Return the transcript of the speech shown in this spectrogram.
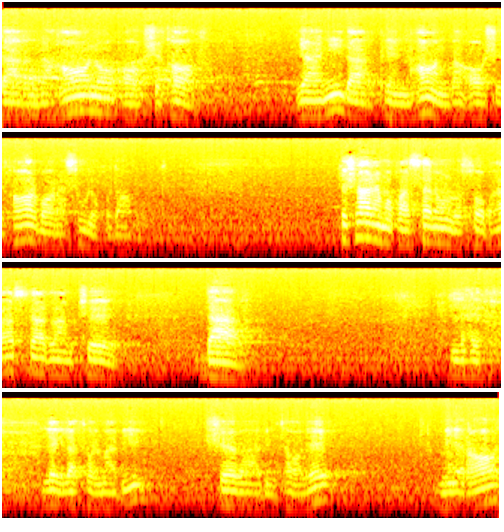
در نهان و آشکار یعنی در پنهان و آشکار با رسول خدا بود. که شهر مفصل اون رو صبح عرض کردم که در لیلت المبی شعر عبی طالب معراج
